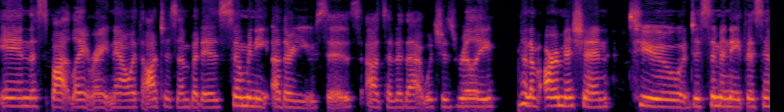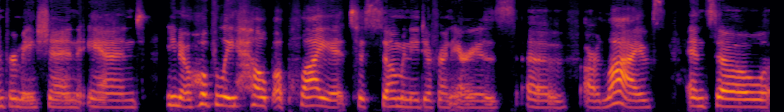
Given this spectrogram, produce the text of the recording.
in the spotlight right now with autism, but is so many other uses outside of that, which is really kind of our mission to disseminate this information and you know hopefully help apply it to so many different areas of our lives. And so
